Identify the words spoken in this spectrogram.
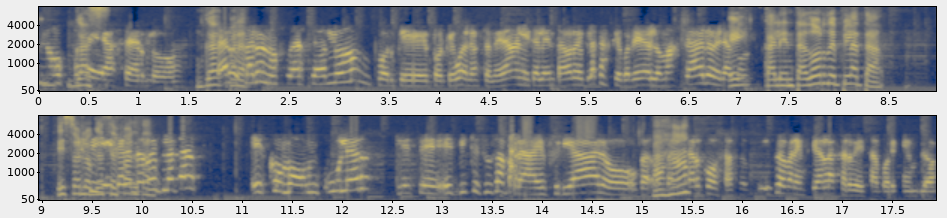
no fue hacerlo. claro, no fue hacerlo porque porque bueno esto me daban el calentador de placas que por ahí era lo más caro era el calentador de plata eso es lo que hace el calentador de plata es como un cooler que se, viste, se usa para enfriar o, calentar cosas. Se usa para enfriar la cerveza, por ejemplo.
